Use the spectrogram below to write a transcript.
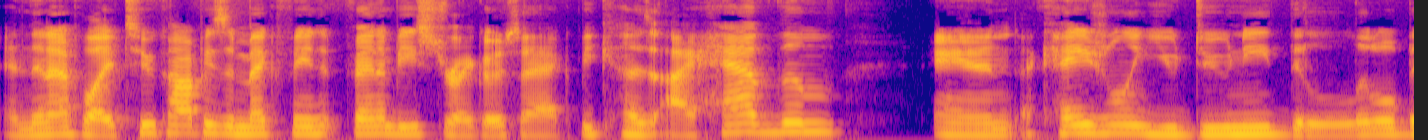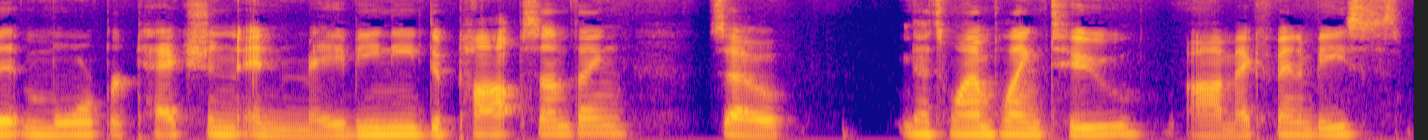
And then I play two copies of Mech Phantom Beast Dracossack because I have them, and occasionally you do need the little bit more protection and maybe need to pop something. So that's why I'm playing two uh, Mech Phantom Beasts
